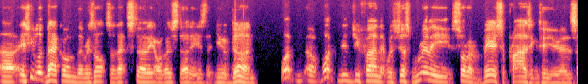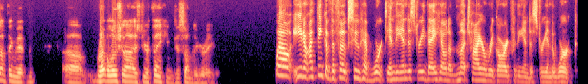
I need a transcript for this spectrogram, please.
Uh, as you look back on the results of that study or those studies that you have done, what uh, what did you find that was just really sort of very surprising to you and something that uh, revolutionized your thinking to some degree? Well, you know, I think of the folks who have worked in the industry, they held a much higher regard for the industry and the work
